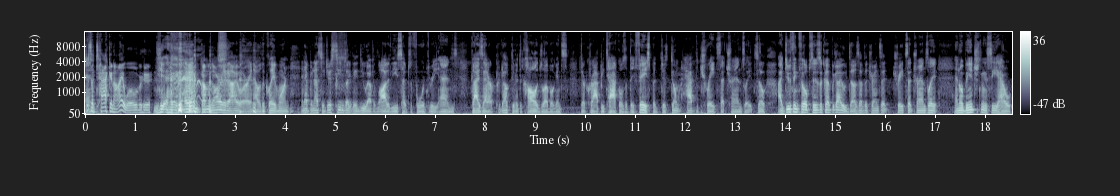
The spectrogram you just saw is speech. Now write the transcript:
Just attacking Iowa over here. Yeah, I am coming hard at Iowa right now with the Clayborn and Epenesa. It just seems like they do have a lot of these types of four-three ends, guys that are productive at the college level against their crappy tackles that they face, but just don't have the traits that translate. So I do think Phillips is a type of guy who does have the transit traits that translate, and it'll be interesting to see how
